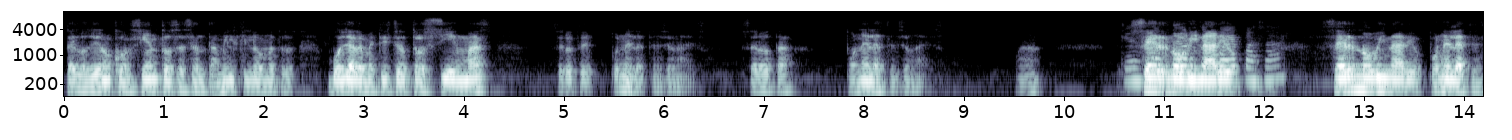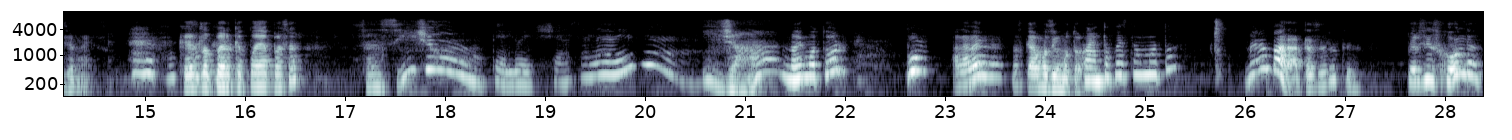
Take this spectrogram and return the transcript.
te lo dieron con 160 mil kilómetros, vos ya le metiste otros 100 más. Cerote, ponele atención a eso. Cerota, ponele atención a eso. ¿ah? ¿Qué es Ser no binario. puede pasar? Ser no binario, ponele atención a eso. ¿Qué es lo peor que puede pasar? Sencillo. Te lo echas a la verga. Y ya, no hay motor. ¡Pum! A la verga, nos quedamos sin motor. ¿Cuánto cuesta un motor? Menos barata, cerote. Pero si es Honda,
